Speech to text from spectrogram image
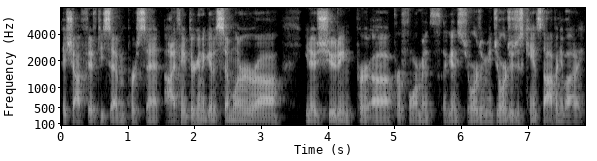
They shot 57%. I think they're going to get a similar, uh, you know, shooting per, uh, performance against Georgia. I mean, Georgia just can't stop anybody.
